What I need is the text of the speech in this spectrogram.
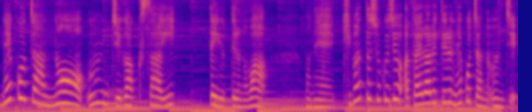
猫ちゃんのうんちが臭いって言ってるのはもうね決まった食事を与えられてる猫ちゃんのうんち。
